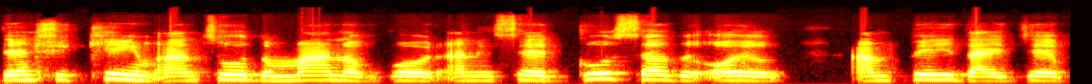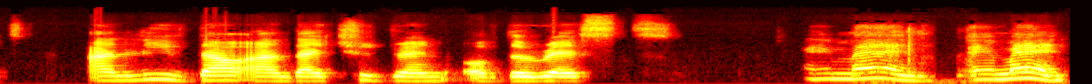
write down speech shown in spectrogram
Then she came and told the man of God, and he said, Go sell the oil and pay thy debt, and leave thou and thy children of the rest. Amen. Amen.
